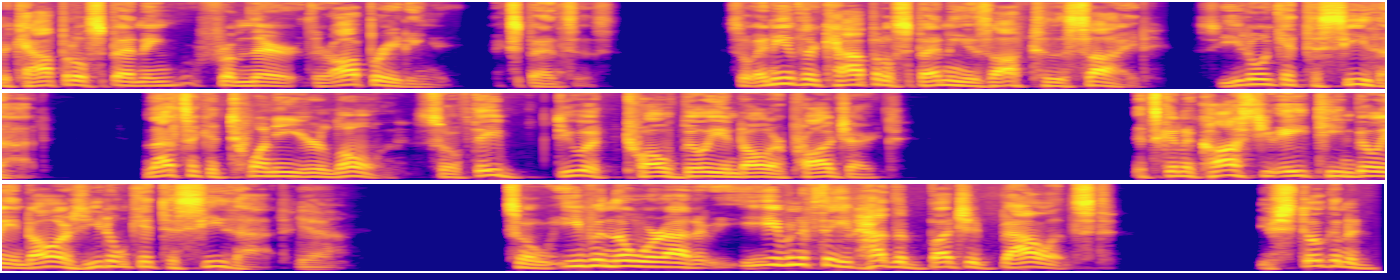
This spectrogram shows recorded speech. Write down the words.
their capital spending from their their operating expenses. So any of their capital spending is off to the side. So you don't get to see that. That's like a 20 year loan. So if they do a 12 billion dollar project, it's going to cost you 18 billion dollars. You don't get to see that. Yeah. So even though we're at it, even if they've had the budget balanced, you're still going to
